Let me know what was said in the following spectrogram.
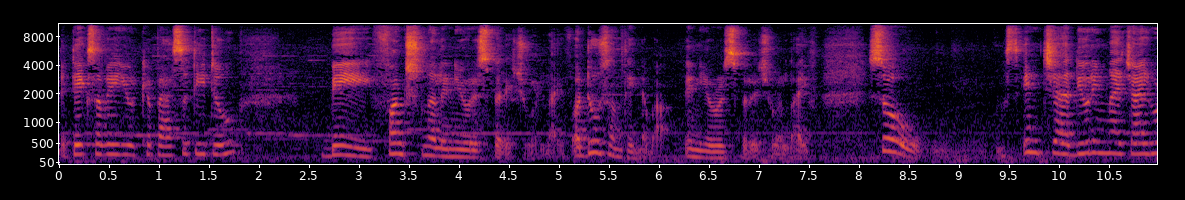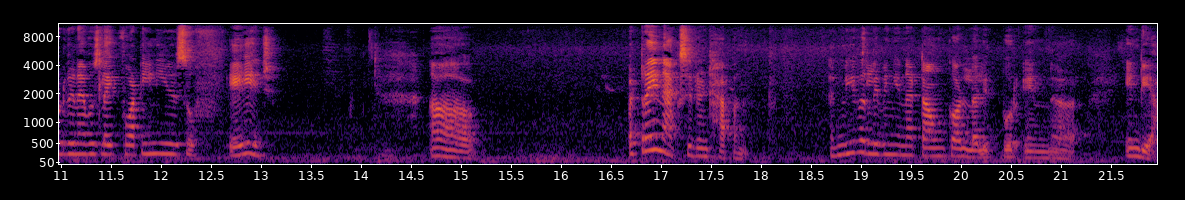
It takes away your capacity to be functional in your spiritual life or do something about in your spiritual life. So in during my childhood when I was like 14 years of age, uh, a train accident happened and we were living in a town called Lalitpur in uh, India,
